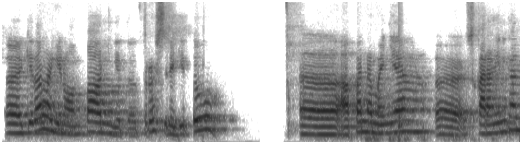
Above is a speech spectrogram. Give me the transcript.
Eh, kita lagi nonton gitu. Terus udah gitu uh, apa namanya uh, sekarang ini kan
